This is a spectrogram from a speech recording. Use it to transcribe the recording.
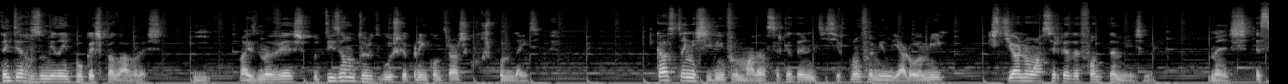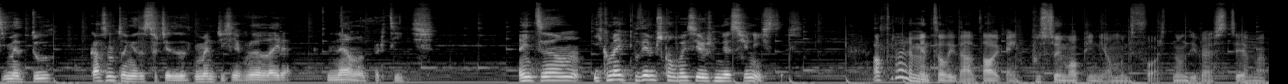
tenta resumi-la em poucas palavras e, mais uma vez, utiliza o motor de busca para encontrar as correspondências. Caso tenhas sido informado acerca da notícia por um familiar ou amigo, questiona-o acerca da fonte da mesma mas, acima de tudo, caso não tenhas a certeza de que uma notícia é verdadeira, não a partilhes. Então, e como é que podemos convencer os negacionistas? Alterar a mentalidade de alguém que possui uma opinião muito forte num diverso tema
